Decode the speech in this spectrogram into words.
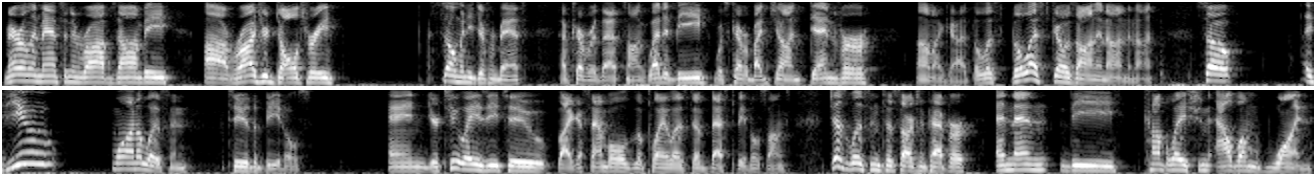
Marilyn Manson and Rob Zombie, uh, Roger Daltrey. So many different bands have covered that song. Let It Be was covered by John Denver. Oh my god, the list the list goes on and on and on. So, if you want to listen to the Beatles and you're too lazy to like assemble the playlist of best Beatles songs, just listen to Sgt. Pepper and then the compilation album 1.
